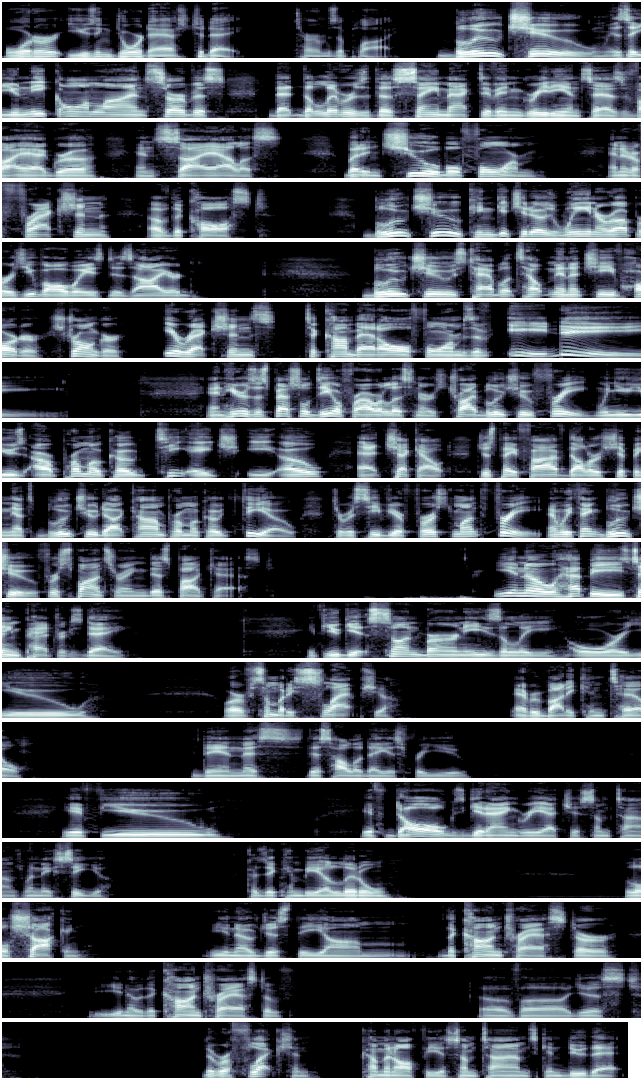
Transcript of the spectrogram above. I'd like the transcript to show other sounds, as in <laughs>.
Order using DoorDash today. Terms apply. Blue Chew is a unique online service that delivers the same active ingredients as Viagra and Cialis, but in chewable form and at a fraction of the cost. Blue Chew can get you those wiener uppers you've always desired. Blue Chew's tablets help men achieve harder, stronger erections to combat all forms of ED. And here's a special deal for our listeners. Try Blue Chew free when you use our promo code THEO at checkout. Just pay $5 shipping. That's bluechew.com promo code THEO to receive your first month free. And we thank Blue Chew for sponsoring this podcast. You know, happy St. Patrick's Day. If you get sunburn easily or you or if somebody slaps you, everybody can tell then this this holiday is for you. If you if dogs get angry at you sometimes when they see you cuz it can be a little a little shocking. You know, just the um the contrast or you know, the contrast of of uh just the reflection coming off of you sometimes can do that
